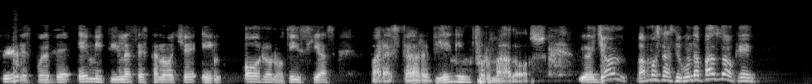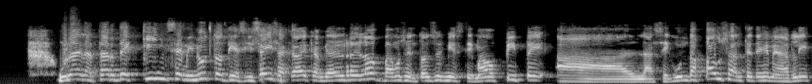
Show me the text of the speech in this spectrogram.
después de emitirlas esta noche en Oro Noticias para estar bien informados. John, ¿vamos a la segunda pausa o qué? Una de la tarde, 15 minutos 16, acaba de cambiar el reloj. Vamos entonces, mi estimado Pipe, a la segunda pausa. Antes déjeme darle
